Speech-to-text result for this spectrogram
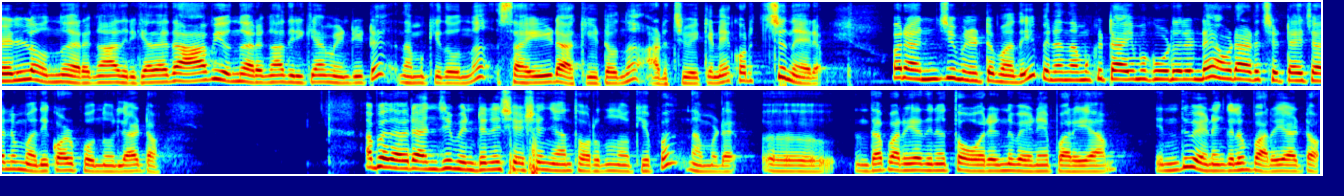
വെള്ളം ഒന്നും ഇറങ്ങാതിരിക്കുക അതായത് ആവി ഒന്നും ഇറങ്ങാതിരിക്കാൻ വേണ്ടിയിട്ട് നമുക്കിതൊന്ന് സൈഡാക്കിയിട്ടൊന്ന് അടച്ചു വെക്കണേ കുറച്ച് നേരം. ഒരു അഞ്ച് മിനിറ്റ് മതി. പിന്നെ നമുക്ക് ടൈം കൂടുതലുണ്ടെങ്കിൽ അവിടെ അടച്ചിട്ടയച്ചാലും മതി. കുഴപ്പമൊന്നുമില്ല കേട്ടോ. അപ്പോൾ അത് ഒരു അഞ്ച് മിനിറ്റിന് ശേഷം ഞാൻ തുറന്ന് നോക്കിയപ്പോൾ നമ്മുടെ എന്താ പറയുക അതിന് തോരെന്ന് വേണേൽ പറയാം. എന്ത് വേണമെങ്കിലും പറയാട്ടോ.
